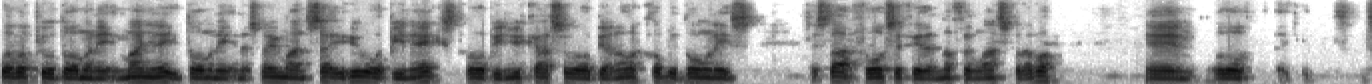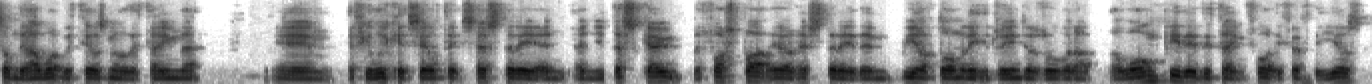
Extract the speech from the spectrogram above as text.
Liverpool dominating, Man United dominating, it's now Man City. Who will it be next? Will it be Newcastle? Will it be another club that dominates? It's that philosophy that nothing lasts forever. Um, although somebody I work with tells me all the time that um, if you look at Celtic's history and, and you discount the first part of our history, then we have dominated Rangers over a, a long period of time 40, 50 years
